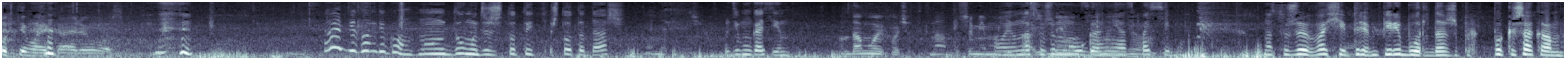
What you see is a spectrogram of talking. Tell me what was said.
Ух ты моя Калюш. А, бегом, бегом. Ну, он думает же, что ты что-то дашь. Иди в магазин. Он домой хочет к нам, зачем ему Ой, у нас уже много. Нет, спасибо. У нас уже вообще прям перебор даже по, по кошакам.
